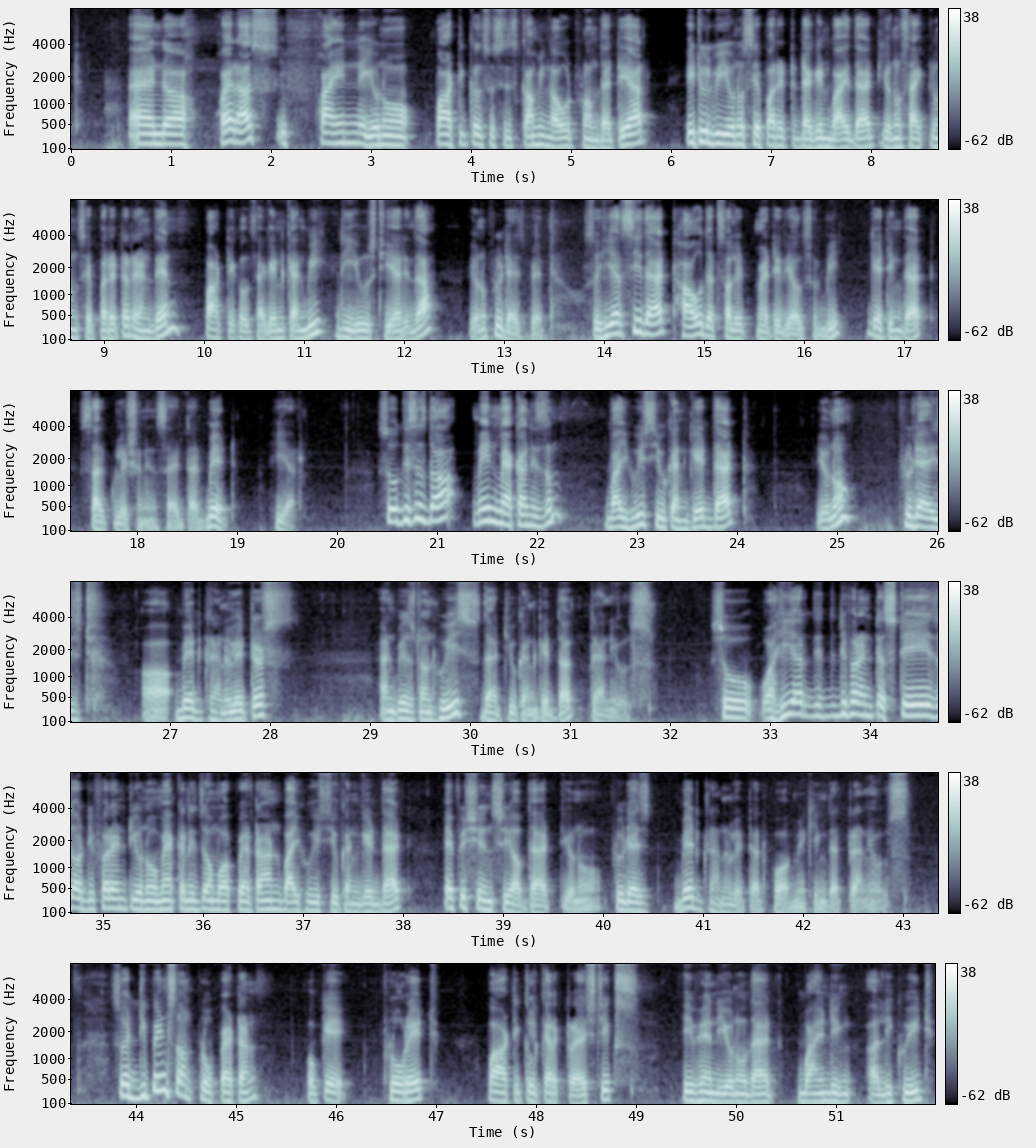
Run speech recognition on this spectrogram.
And uh, whereas if fine you know particles which is coming out from that air it will be you know separated again by that you know cyclone separator and then particles again can be reused here in the you know fluidized bed. So, here see that how that solid materials will be getting that circulation inside that bed here. So, this is the main mechanism by which you can get that you know fluidized uh, bed granulators and based on which that you can get the granules. So, uh, here the different stage or different you know mechanism or pattern by which you can get that efficiency of that you know fluidized bed granulator for making that granules. So, it depends on flow pattern, okay, flow rate, particle characteristics, even you know that binding a liquid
